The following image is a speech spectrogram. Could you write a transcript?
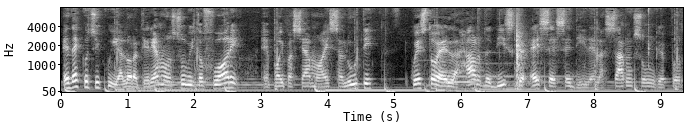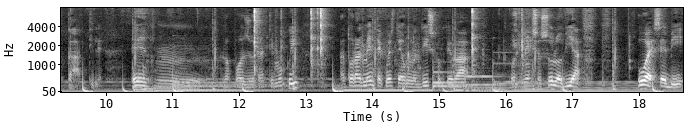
Ed eccoci qui, allora tiriamo subito fuori e poi passiamo ai saluti. Questo è il hard disk SSD della Samsung portatile. E, mm, lo poso un attimo qui. Naturalmente questo è un disco che va connesso solo via USB.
